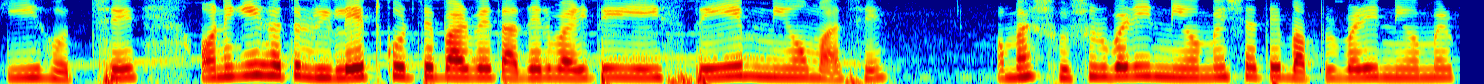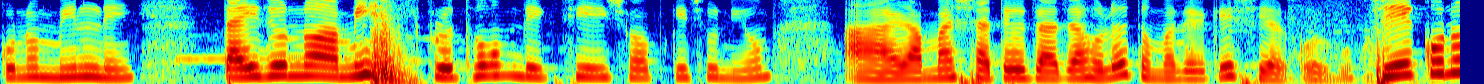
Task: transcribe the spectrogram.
কি হচ্ছে। অনেকেই হয়তো রিলেট করতে পারবে, তাদের বাড়িতে এই সেম নিয়ম আছে। আমার শ্বশুরবাড়ির নিয়মের সাথে বাপের বাড়ির নিয়মের কোনো মিল নেই। তাই জন্য আমি প্রথম দেখছি এই সব কিছু নিয়ম, আর আমার সাথেও যা যা হলো তোমাদেরকে শেয়ার করব। যে কোনো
